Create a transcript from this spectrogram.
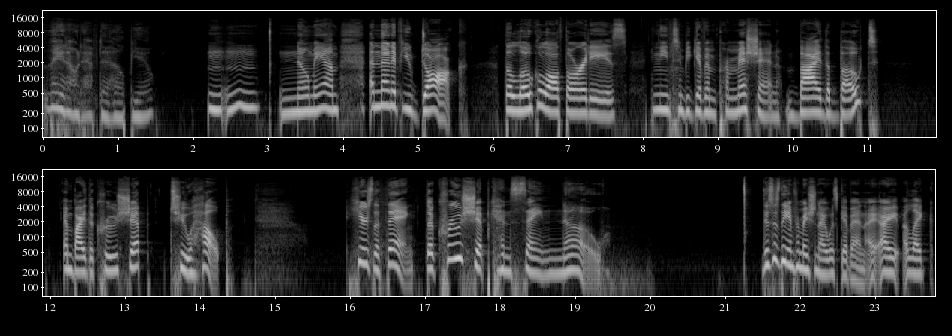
they don't have to help you. Mm-mm. No, ma'am. And then if you dock, the local authorities need to be given permission by the boat and by the cruise ship to help. Here's the thing the cruise ship can say no. This is the information I was given. I, I like,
